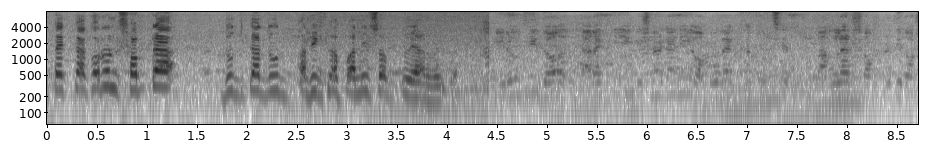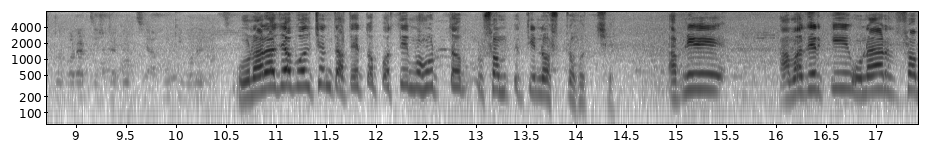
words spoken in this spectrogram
অপেক্ষা করুন সবটা দুধ কা দুধ পানি কা পানি সব ক্লিয়ার হয়ে যাবে। ওনারা যা বলছেন তাতে তো প্রতি মুহূর্ত সম্প্রীতি নষ্ট হচ্ছে। আপনি আমাদের কি ওনার সব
